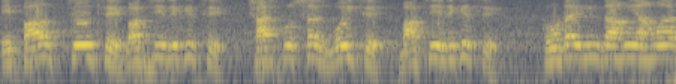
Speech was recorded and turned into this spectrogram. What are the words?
এই পালস চলছে, বাঁচিয়ে রেখেছে শ্বাস প্রশ্বাস বইছে, বাঁচিয়ে রেখেছে। কোনোটাই কিন্তু আমি আমার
